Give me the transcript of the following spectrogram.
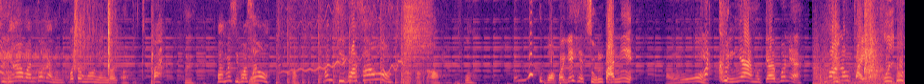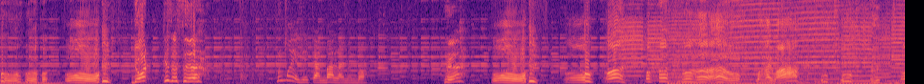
สี่ห้าวันก็หายว่าต้องงงหยังเดี๋ยวไปไปมันสีบอเศร้า เอามันสีบอเศร้าเอาเอาก็เอาโอ้ยว่ากูบอกว่าอย่าเห็ดสูงปานนี่เอามันขึ้นย่างของแกปะเนี่ย นอนลงไปอุ้ยโอ้โหโอ้ยหยุดอยืดซื่อๆมึงบ่อยากเหตุการณ์บ้านอะไรมันบ่ เฮ้อโอ้ยโอ้ยโอ้ยโอ้ยโอ้ยโอ้ว้ายว้าโอ้โหโอ้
